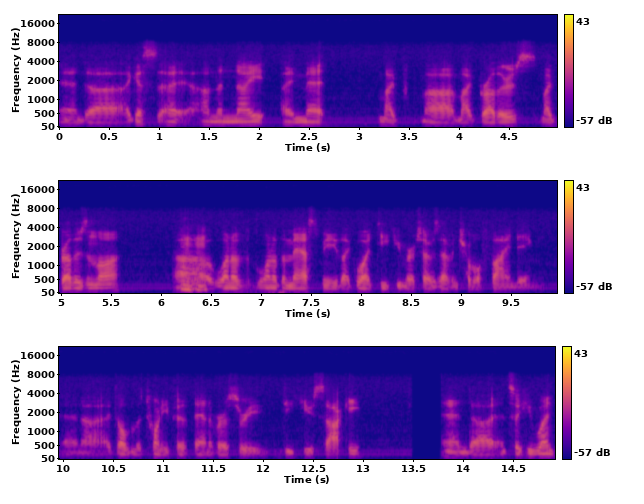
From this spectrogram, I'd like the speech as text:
and uh, I guess I, on the night I met my uh, my brothers, my brothers-in-law. Uh, mm-hmm. One of one of them asked me like what DQ merch I was having trouble finding, and uh, I told him the 25th anniversary DQ sake, and uh, and so he went,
